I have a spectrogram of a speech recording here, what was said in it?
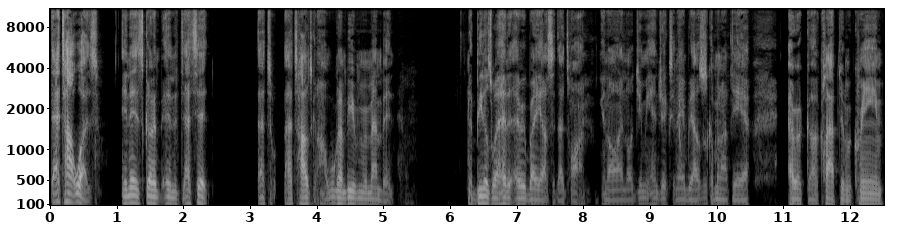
that's how it was, and it's gonna, and that's it. That's that's how, how we're gonna be remembered. The Beatles were ahead of everybody else at that time. You know, I know Jimi Hendrix and everybody else was coming out there. Eric uh, Clapton with Cream,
